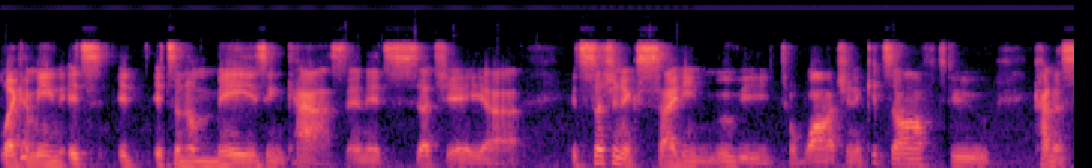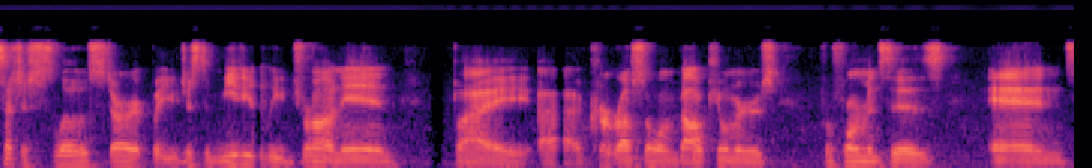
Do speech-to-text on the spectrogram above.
Like, I mean, it's it it's an amazing cast, and it's such a uh, it's such an exciting movie to watch, and it gets off to kind of such a slow start, but you're just immediately drawn in by uh, Kurt Russell and Val Kilmer's performances, and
